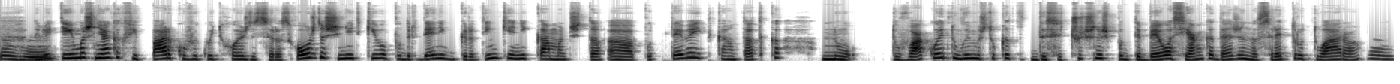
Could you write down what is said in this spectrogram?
Mm-hmm. Нали, ти имаш някакви паркове, които ходиш да се разхождаш, едни такива подредени градинки, едни камъчета а, под тебе и така нататък, но това, което го имаш тук, да се чучнеш под дебела сянка, даже насред тротуара, mm.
